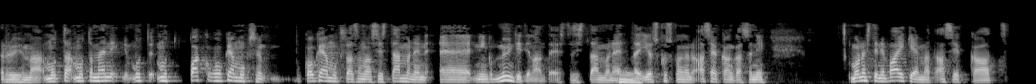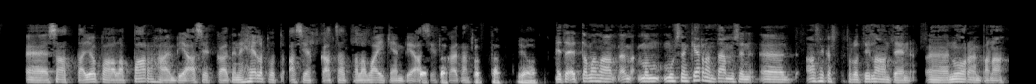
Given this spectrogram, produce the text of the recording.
ryhmää. Mutta, mutta, mä, mutta, mutta pakko kokemuksen, kokemuksella sanoa siis tämmöinen äh, niin myyntitilanteesta, siis tämmöinen, mm. että joskus kun on asiakkaan kanssa, niin monesti ne vaikeimmat asiakkaat äh, saattaa jopa olla parhaimpia asiakkaita, ne helpot asiakkaat saattaa olla vaikeampia totta, asiakkaita. Totta, joo. Että, että tavallaan, mä muistan kerran tämmöisen äh, asiakaspalvelutilanteen äh, nuorempana,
